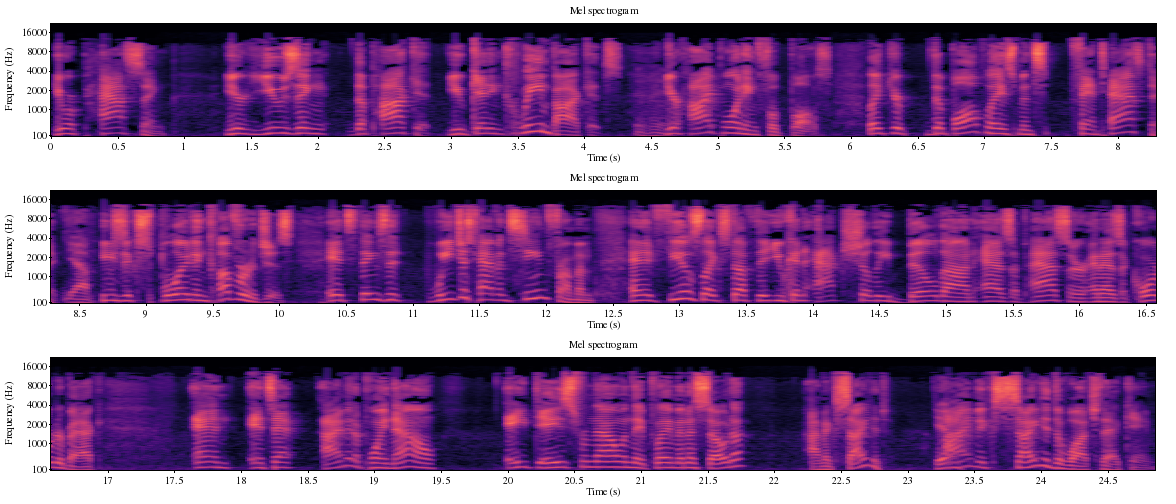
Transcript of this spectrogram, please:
You're passing. You're using the pocket. You're getting clean pockets. Mm-hmm. You're high pointing footballs. Like your the ball placement's fantastic. Yeah. He's exploiting coverages. It's things that we just haven't seen from him. And it feels like stuff that you can actually build on as a passer and as a quarterback. And it's at I'm at a point now, eight days from now when they play Minnesota, I'm excited. Yeah. I'm excited to watch that game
